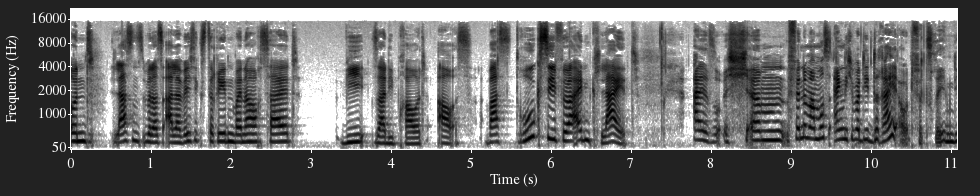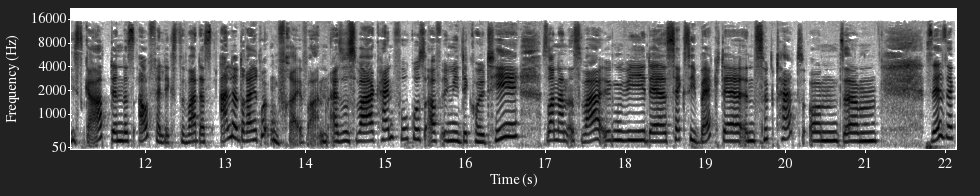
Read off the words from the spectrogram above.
Und lass uns über das Allerwichtigste reden bei einer Hochzeit. Wie sah die Braut aus? Was trug sie für ein Kleid? Also, ich ähm, finde, man muss eigentlich über die drei Outfits reden, die es gab, denn das Auffälligste war, dass alle drei rückenfrei waren. Also es war kein Fokus auf irgendwie Dekolleté, sondern es war irgendwie der sexy Back, der entzückt hat. Und ähm, sehr, sehr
